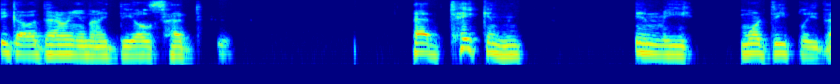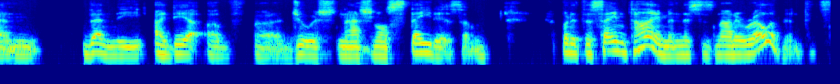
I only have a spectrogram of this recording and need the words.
egalitarian ideals had had taken in me more deeply than than the idea of uh, Jewish national statism. But at the same time, and this is not irrelevant, it's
